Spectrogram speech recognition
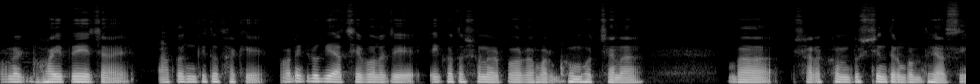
অনেক ভয় পেয়ে যায়, আতঙ্কিত থাকে। অনেক রুগী আছে, বলে যে এই কথা শোনার পর আমার ঘুম হচ্ছে না বা সারাক্ষণ দুশ্চিন্তার মধ্যে আছি।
